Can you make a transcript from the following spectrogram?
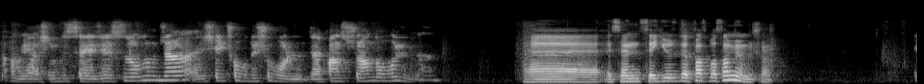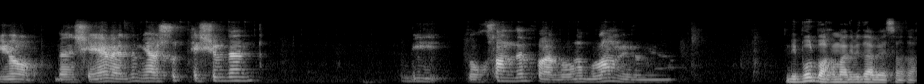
Tabii ya şimdi SC'siz olunca şey çok düşük oluyor. Defans şu anda oluyor yani. He, e sen 800 defans basamıyor musun şu an? Yok ben şeye verdim ya şu eşimden bir 90 def vardı onu bulamıyorum ya. Bir bul bakalım hadi bir daha vs atak.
